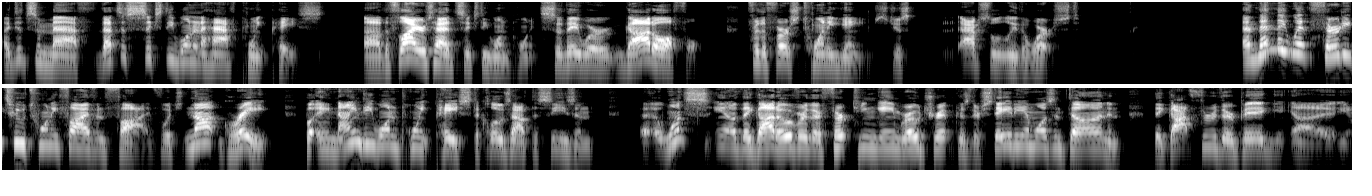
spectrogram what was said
I did some math. That's a 61 and a half point pace. Uh, the Flyers had 61 points, so they were god awful for the first 20 games. Just absolutely the worst. And then they went 32 25 and 5, which not great, but a 91 point pace to close out the season. Uh, once, you know, they got over their 13 game road trip because their stadium wasn't done and they got through their big uh, you know,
